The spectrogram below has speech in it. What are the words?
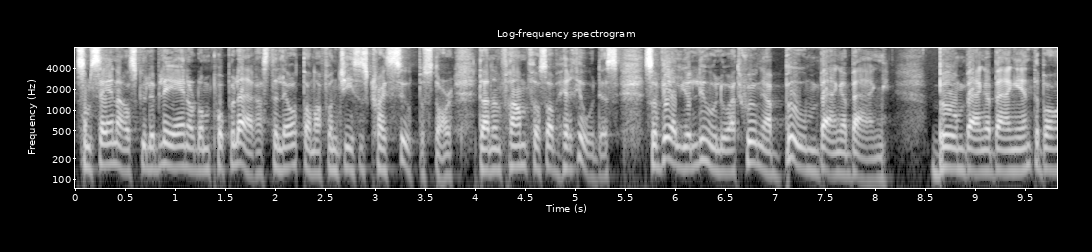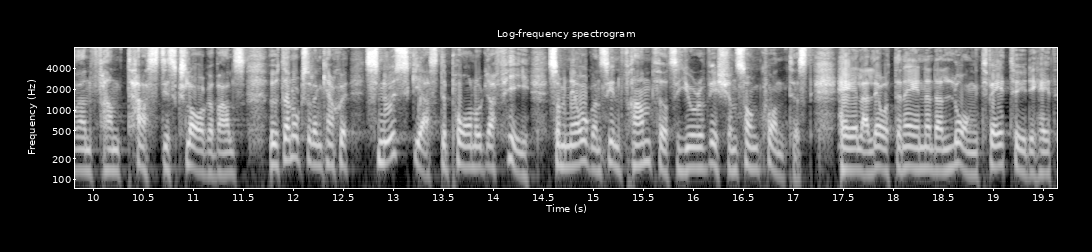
som senare skulle bli en av de populäraste låtarna från Jesus Christ Superstar där den framförs av Herodes så väljer Lulu att sjunga Boom Bang A Bang. Boom Bang A Bang är inte bara en fantastisk schlagervals utan också den kanske snuskigaste pornografi som någonsin framförts i Eurovision Song Contest. Hela låten är en enda lång tvetydighet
